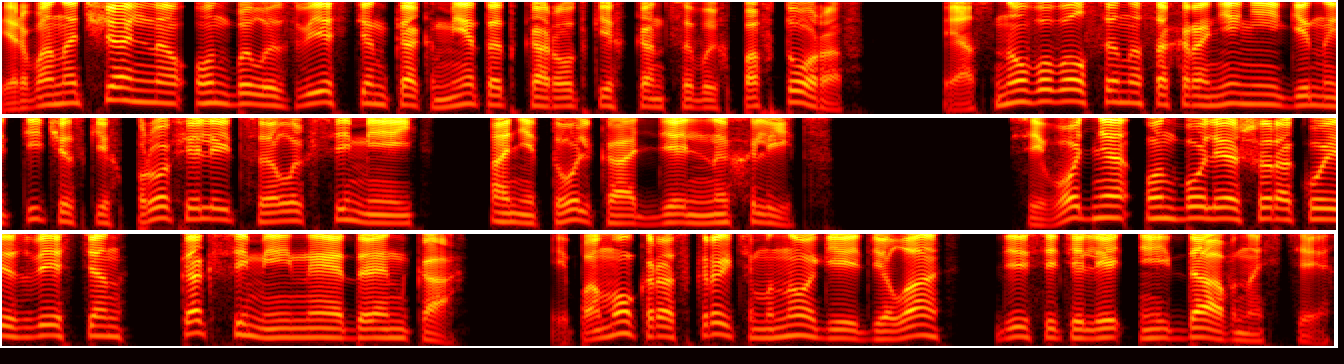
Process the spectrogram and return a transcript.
Первоначально он был известен как метод коротких концевых повторов и основывался на сохранении генетических профилей целых семей, а не только отдельных лиц. Сегодня он более широко известен как семейная ДНК и помог раскрыть многие дела десятилетней давности.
